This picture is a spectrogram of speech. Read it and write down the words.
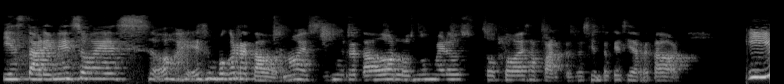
y estar en eso es, oh, es un poco retador, ¿no? Es muy retador, los números, toda esa parte, yo siento que sí es retador. Y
